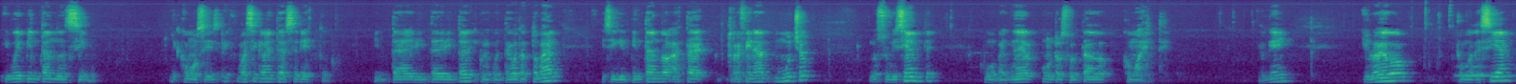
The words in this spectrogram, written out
y voy pintando encima. Es como si, es básicamente hacer esto, pintar, pintar, pintar, y con el cuentagotas tomar y seguir pintando hasta refinar mucho, lo suficiente, como para tener un resultado como este. ¿Ok? Y luego, como decía,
